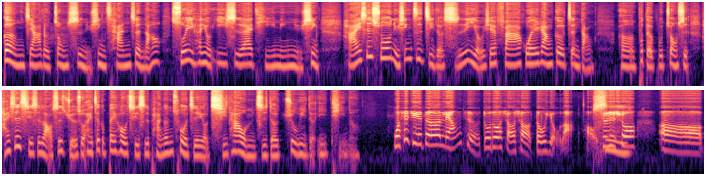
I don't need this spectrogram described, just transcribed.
更加的重视女性参政，然后所以很有意识在提名女性，还是说女性自己的实力有一些发挥，让各政党呃不得不重视？还是其实老师觉得说，哎，这个背后其实盘根错节，有其他我们值得注意的议题呢？我是觉得两者多多少少都有了，好，就是说，呃。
